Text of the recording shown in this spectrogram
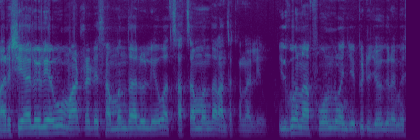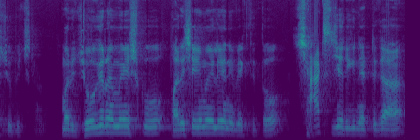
పరిచయాలు లేవు మాట్లాడే సంబంధాలు లేవు అది సత్సంబంధాలు అంతకన్నా లేవు. ఇదిగో నా ఫోన్లు అని చెప్పి జోగి రమేష్ చూపించినాడు. మరి జోగి రమేష్కు పరిచయమే లేని వ్యక్తితో చాట్స్ జరిగినట్టుగా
